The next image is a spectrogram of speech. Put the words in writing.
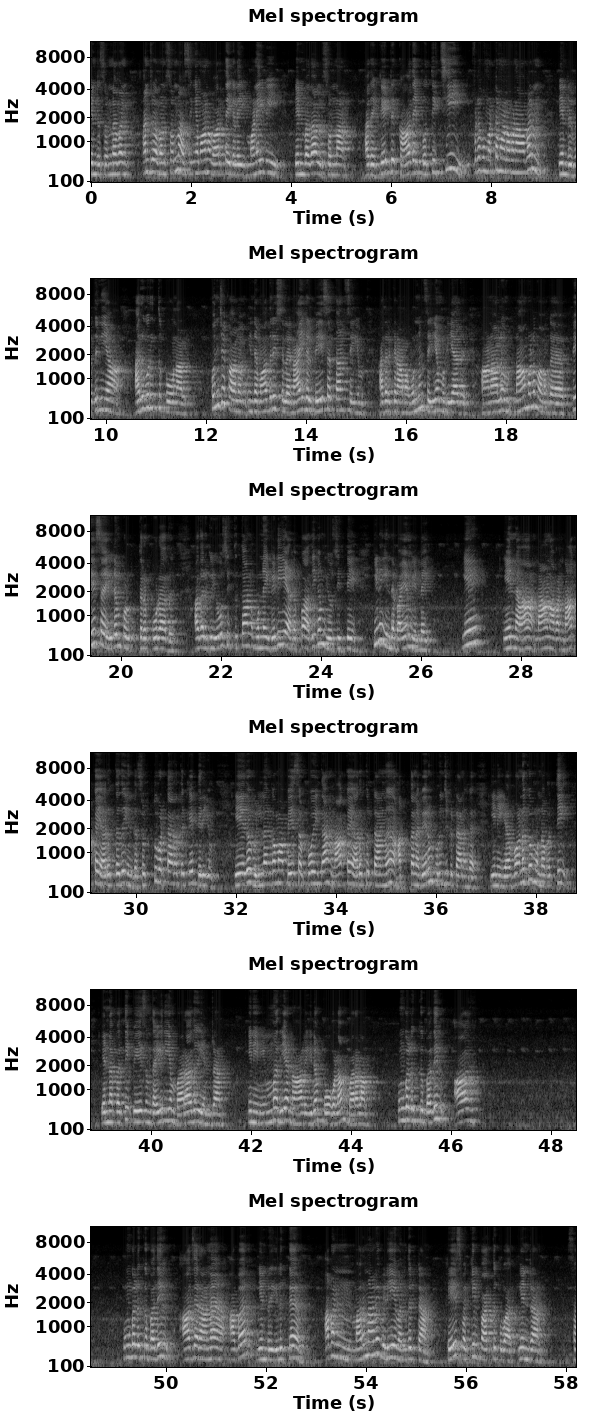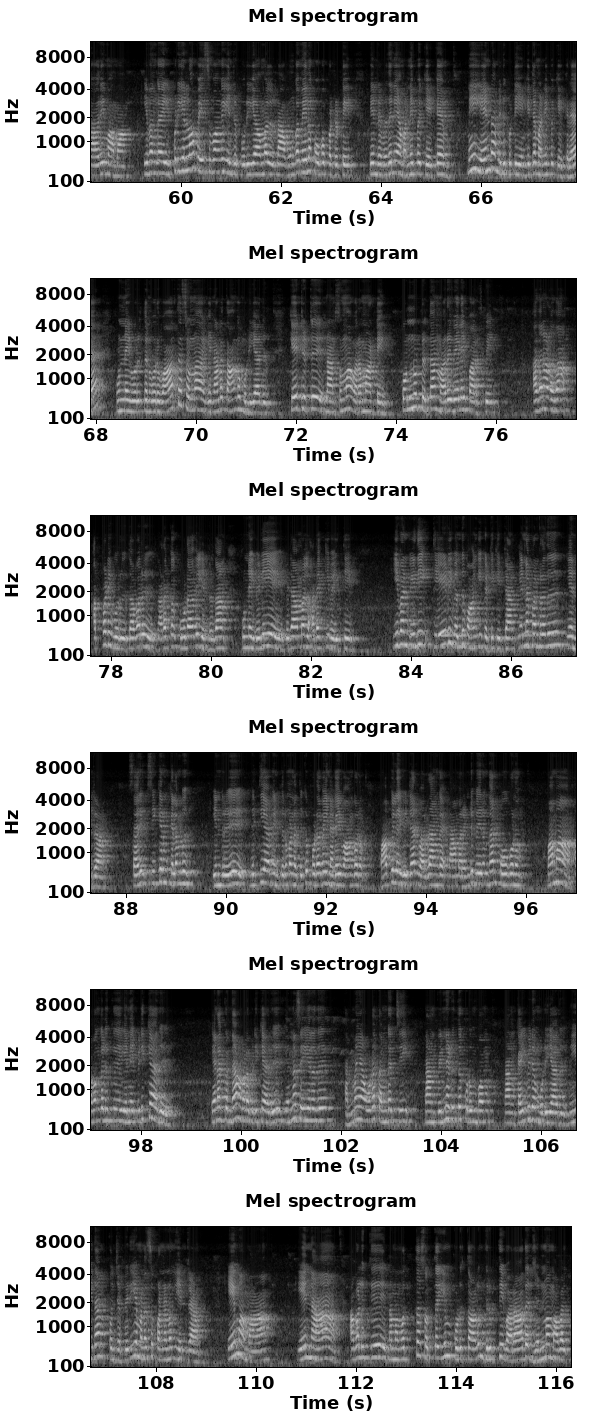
என்று சொன்னவன். அன்று அவன் சொன்ன அசிங்கமான வார்த்தைகளை மனைவி என்பதால் சொன்னான். அதை கேட்டு காதை பொத்தி சீ இவ்வளவு மட்டமானவனா அவன்? என்று மிதுனியா அருவருத்து போனாள். கொஞ்ச காலம் இந்த மாதிரி சில நாய்கள் பேசத்தான் செய்யும். அதற்கு நாம் ஒன்றும் செய்ய முடியாது. ஆனாலும் நாமளும் அவங்க பேச இடம் கொடுத்துடக்கூடாது அதற்கு யோசித்துத்தான் உன்னை வெளியே அனுப்ப அதிகம் யோசித்தேன். இனி இந்த பயம் இல்லை. ஏன்? ஏன்னா நான் அவன் நாக்கை அறுத்தது இந்த சுற்று வட்டாரத்துக்கே தெரியும். ஏதோ வில்லங்கமாக பேச போய் தான் நாக்கை அறுத்துட்டான்னு அத்தனை பேரும் புரிஞ்சுக்கிட்டானுங்க. இனி எவனுக்கும் உன்னை பற்றி என்னை பற்றி பேசும் தைரியம் வராது என்றான். இனி நிம்மதியாக நாலு இடம் போகலாம் வரலாம். உங்களுக்கு பதில் ஆ உங்களுக்கு பதில் ஆஜரான அவர் என்று இழுக்க அவன் மறுநாளே வெளியே வந்துட்டான். கேஸ் வக்கீல் பார்த்துக்குவார் என்றான். சாரி மாமா இவங்க இப்படியெல்லாம் பேசுவாங்க என்று புரியாமல் நான் உங்கள் மேலே கோபப்பட்டுட்டேன் என்று மிதனியா மன்னிப்பு கேட்க. நீ ஏண்டா மிதுக்குட்டி என்கிட்ட மன்னிப்பு கேட்குற? உன்னை ஒருத்தன் ஒரு வார்த்தை சொன்னால் என்னால் தாங்க முடியாது. கேட்டுட்டு நான் சும்மா வரமாட்டேன். கொன்னுட்டு தான் மறுவேளை பார்ப்பேன். அதனால தான் அப்படி ஒரு தவறு நடக்கக்கூடாது என்று தான் உன்னை வெளியே விடாமல் அடக்கி வைத்தேன். இவன் விதி தேடி வந்து வாங்கி கட்டிக்கிட்டான். என்ன பண்ணுறது என்றான். சரி சீக்கிரம் கிளம்பு. இன்று நித்யாவின் திருமணத்துக்கு புடவை நகை வாங்கணும். மாப்பிள்ளை வீட்டார் வர்றாங்க. நாம் ரெண்டு பேரும் தான் போகணும். மாமா அவங்களுக்கு என்னை பிடிக்காது. எனக்கும் தான் அவளை பிடிக்காது. என்ன செய்கிறது தன்மையாவோட தங்கச்சி. நான் பெண்ணெடுத்த குடும்பம். நான் கைவிட முடியாது. நீ தான் கொஞ்சம் பெரிய மனசு பண்ணணும் என்றான். ஏமாமா ஏன்னா அவளுக்கு நம்ம மொத்த சொத்தையும் கொடுத்தாலும் திருப்தி வராத ஜென்மம் அவள்.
